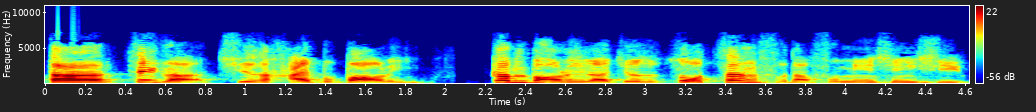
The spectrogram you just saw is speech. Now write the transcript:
当然，这个其实还不暴利，更暴利了就是做政府的负面信息。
